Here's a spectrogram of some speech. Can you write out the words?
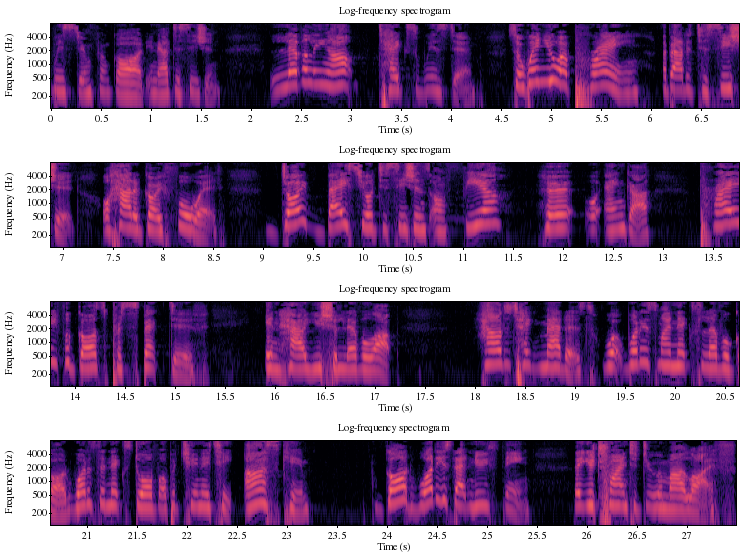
wisdom from God in our decision. Leveling up takes wisdom. So when you are praying about a decision or how to go forward, don't base your decisions on fear, hurt, or anger. Pray for God's perspective in how you should level up. How to take matters. What, what is my next level, God? What is the next door of opportunity? Ask Him. God, what is that new thing that you're trying to do in my life?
